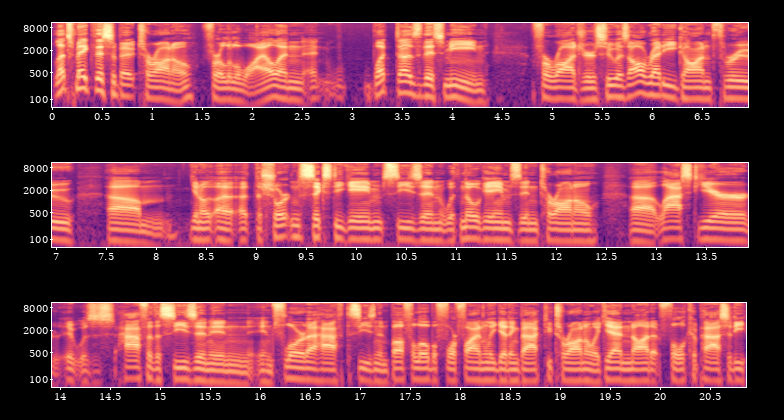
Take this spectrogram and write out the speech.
Let's make this about Toronto for a little while. And, and what does this mean for Rogers, who has already gone through Um, you know, uh, the shortened 60 game season with no games in Toronto. Uh, last year, it was half of the season in, in Florida, half the season in Buffalo before finally getting back to Toronto again, not at full capacity.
